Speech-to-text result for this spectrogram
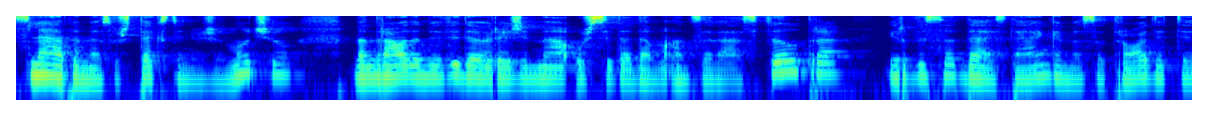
Slepiamės už tekstinių žinučių, bendraudami video režime užsidedam ant savęs filtrą ir visada stengiamės atrodyti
